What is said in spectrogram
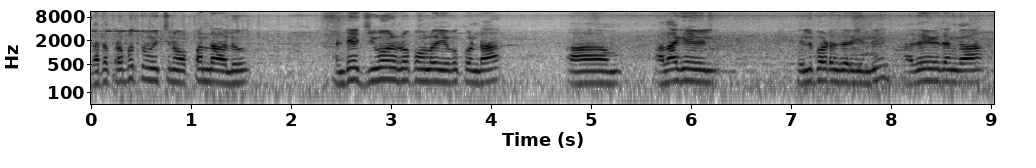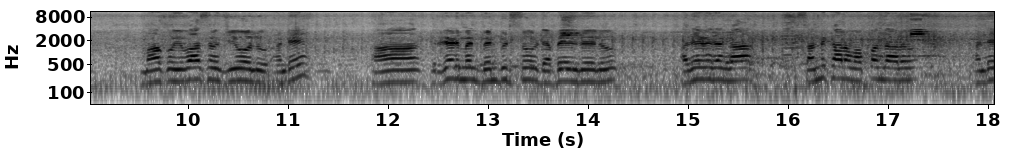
గత ప్రభుత్వం ఇచ్చిన ఒప్పందాలు అంటే జీవోల రూపంలో ఇవ్వకుండా ఆ, అలాగే వెళ్ళిపోవడం జరిగింది. అదేవిధంగా మాకు ఇవ్వాల్సిన జీవోలు అంటే రిటైర్మెంట్ బెనిఫిట్స్ డెబ్బై ఐదు వేలు. అదేవిధంగా సమ్మెకాలం ఒప్పందాలు అంటే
